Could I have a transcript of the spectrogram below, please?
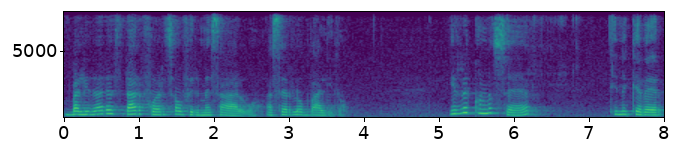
validar es dar fuerza o firmeza a algo, hacerlo válido. Y reconocer tiene que ver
